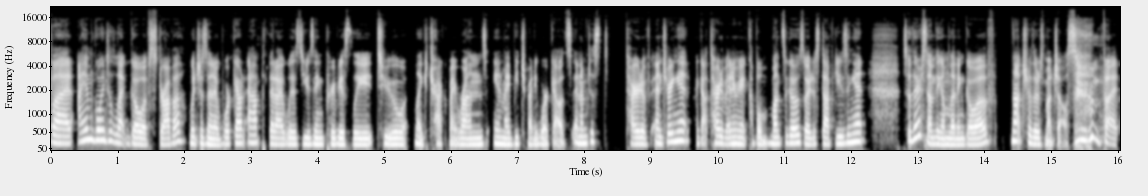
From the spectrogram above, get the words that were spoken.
But I am going to let go of Strava, which is a workout app that I was using previously to like track my runs and my Beachbody workouts. And I'm just tired of entering it. I got tired of entering it a couple months ago, so I just stopped using it. So there's something I'm letting go of. Not sure there's much else, but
